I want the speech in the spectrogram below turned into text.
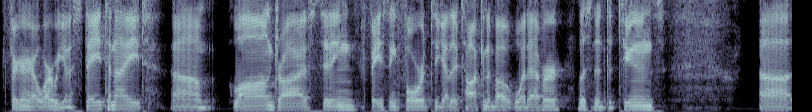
figuring out where we're going to stay tonight, um, long drives, sitting, facing forward together, talking about whatever, listening to tunes. Uh,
